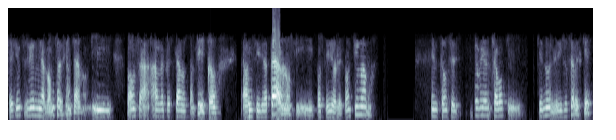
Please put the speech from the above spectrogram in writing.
te sientes bien, mira, vamos a descansar y vamos a, a refrescarnos tantito, vamos a hidratarnos y posterior le continuamos. Entonces, yo vi al chavo que, que no, le dijo, ¿sabes qué?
